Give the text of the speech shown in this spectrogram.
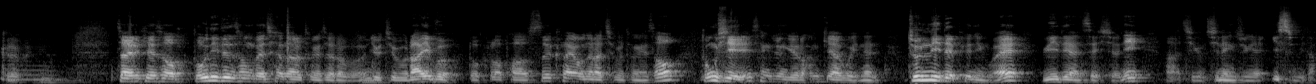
그렇군요. 자 이렇게 해서 돈이 든 성배 채널을 통해서 여러분 유튜브 라이브 또 클럽하우스 클하의 오늘 아침을 통해서 동시 생중계로 함께하고 있는 존리 대표님과의 위대한 세션이 아, 지금 진행 중에 있습니다.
